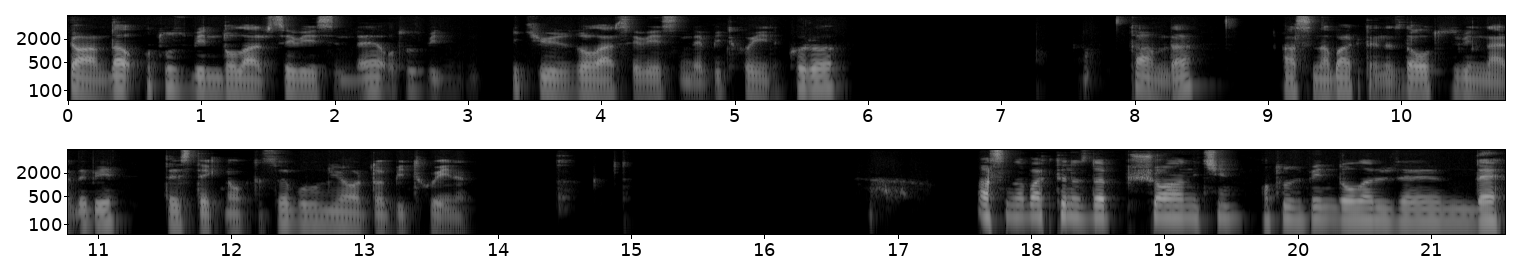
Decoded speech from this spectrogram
Şu anda 30 bin dolar seviyesinde, 30 bin 200 dolar seviyesinde Bitcoin kuru tam da aslına baktığınızda 30 binlerde bir destek noktası bulunuyordu Bitcoin'in. Aslında baktığınızda şu an için 30 bin dolar üzerinde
